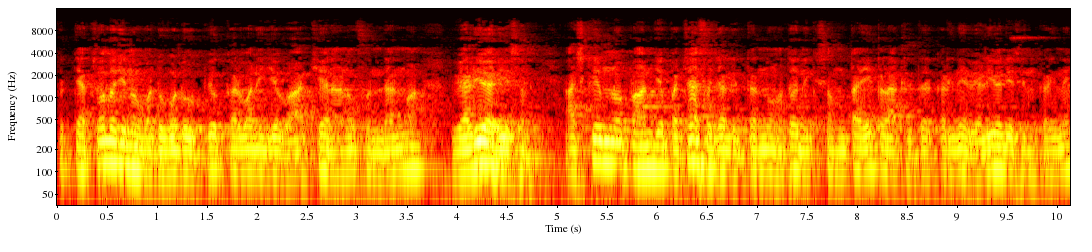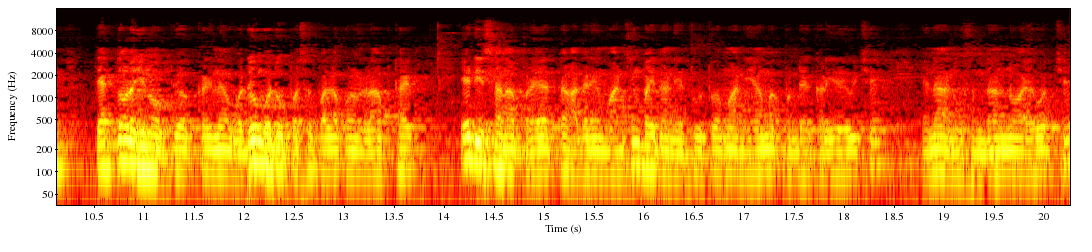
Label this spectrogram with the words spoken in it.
તો ટેકનોલોજીનો વધુ વધુ ઉપયોગ કરવાની જે વાત છે એના અનુસંધાનમાં વેલ્યુ એડિશન આઈસ્ક્રીમનો પ્લાન જે પચાસ હજાર લીટરનો હતો એની ક્ષમતા એક લાખ લીટર કરીને વેલ્યુ એડિશન કરીને ટેકનોલોજીનો ઉપયોગ કરીને વધુ વધુ પશુપાલકોનો લાભ થાય એ દિશાના પ્રયત્ન આદરણીય માનસિંહભાઈના નેતૃત્વમાં નિયામક મંડળ કરી રહ્યું છે. એના અનુસંધાનનો આયોજ છે.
